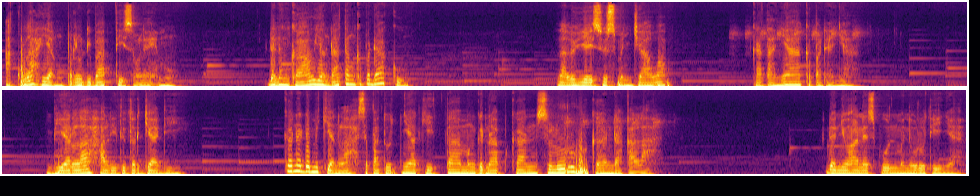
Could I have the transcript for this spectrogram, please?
Akulah yang perlu dibaptis olehmu, dan engkau yang datang kepadaku. Lalu Yesus menjawab, katanya kepadanya, Biarlah hal itu terjadi, karena demikianlah sepatutnya kita menggenapkan seluruh kehendak Allah. Dan Yohanes pun menurutinya.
